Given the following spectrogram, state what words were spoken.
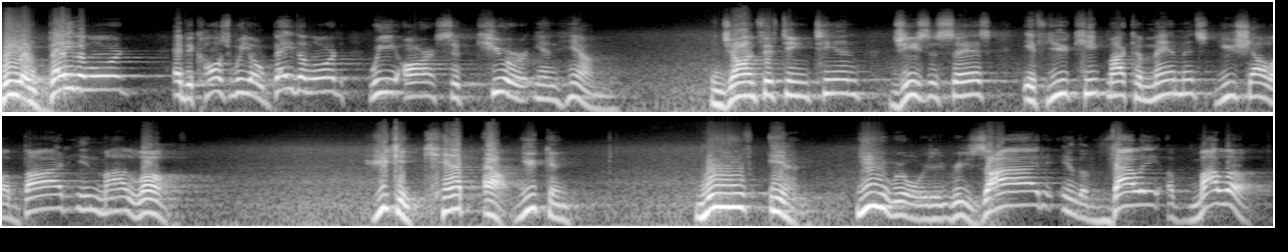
We obey the Lord, and because we obey the Lord, we are secure in Him. In John 15 10, Jesus says, if you keep my commandments, you shall abide in my love. You can camp out. You can move in. You will reside in the valley of my love.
